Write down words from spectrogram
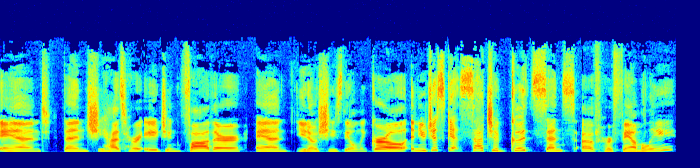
And then she has her aging father, and you know, she's the only girl. And you just get such a good sense of her family,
